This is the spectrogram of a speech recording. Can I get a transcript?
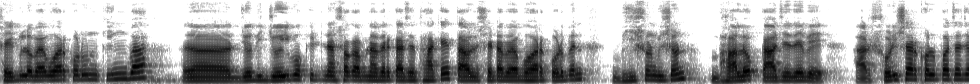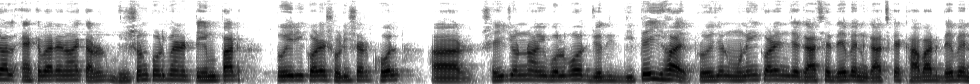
সেইগুলো ব্যবহার করুন, কিংবা যদি জৈব কীটনাশক আপনাদের কাছে থাকে, তাহলে সেটা ব্যবহার করবেন। ভীষণ ভীষণ ভালো কাজে দেবে। আর সরিষার খোল পচা জল একেবারে নয়, কারণ ভীষণ পরিমাণে টেম্পার তৈরি করে সরিষার খোল। আর সেই জন্য আমি বলব, যদি দিতেই হয়, প্রয়োজন মনেই করেন যে গাছে দেবেন, গাছকে খাবার দেবেন।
